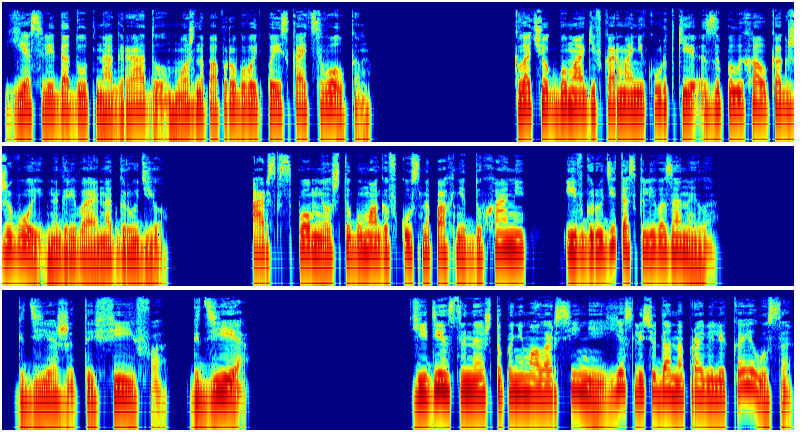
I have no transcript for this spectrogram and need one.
Если дадут награду, можно попробовать поискать с волком. Клочок бумаги в кармане куртки заполыхал как живой, нагревая над грудью. Арс вспомнил, что бумага вкусно пахнет духами, и в груди тоскливо заныло. «Где же ты, Фифа? Где?» Единственное, что понимал Арсений, если сюда направили Кейлуса,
